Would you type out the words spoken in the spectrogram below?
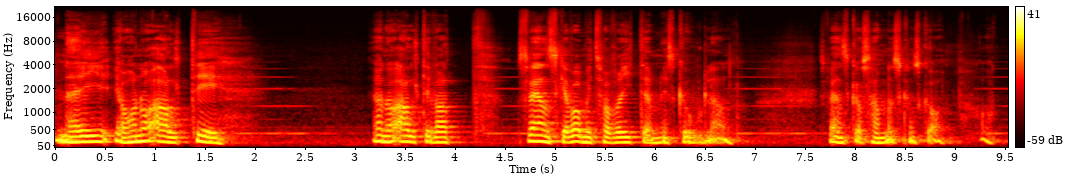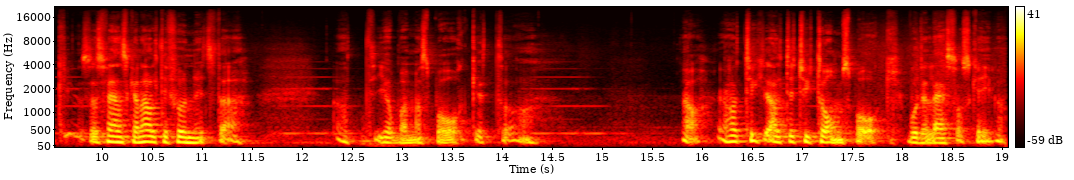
Nej, jag har nog alltid... Jag har nog alltid varit... Svenska var mitt favoritämne i skolan. Svenska och samhällskunskap. Och, så svenskan har alltid funnits där. Att jobba med språket och... Ja, jag har tyckt, alltid tyckt om språk. Både läsa och skriva.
